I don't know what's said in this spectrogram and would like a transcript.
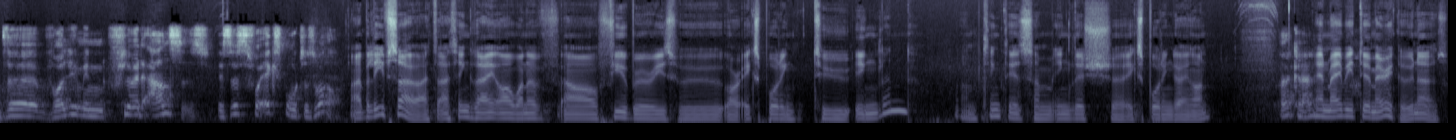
the volume in fluid ounces. Is this for export as well? I believe so. I, th- I think they are one of our few breweries who are exporting to England. I think there's some English uh, exporting going on, Okay. and maybe to America. Who knows?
